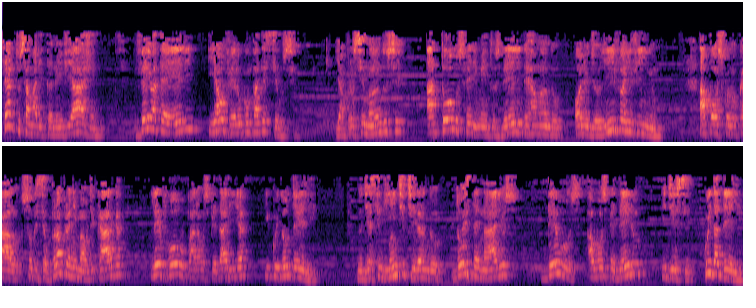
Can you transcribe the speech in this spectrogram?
Certo samaritano em viagem veio até ele e, ao vê-lo, compadeceu-se. E, aproximando-se, atou os ferimentos dele, derramando óleo de oliva e vinho. Após colocá-lo sobre seu próprio animal de carga, levou-o para a hospedaria e cuidou dele. No dia seguinte, tirando dois denários, deu-os ao hospedeiro e disse: Cuida dele,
